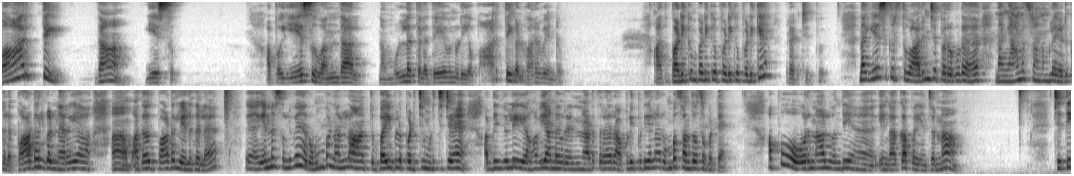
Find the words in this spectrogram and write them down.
வார்த்தை தான் இயேசு. அப்போ இயேசு வந்தால் நம் உள்ளத்தில் தேவனுடைய வார்த்தைகள் வர வேண்டும். அது படிக்கும் படிக்க படிக்க படிக்க ரட்சிப்பு. நான் இயேசு கிறிஸ்துவ அறிஞ்ச பிறகு கூட நான் ஞானஸ்நானம்லாம் எடுக்கலை. பாடல்கள் நிறையா அதாவது பாடல் எழுதலை. என்ன சொல்லுவேன்? ரொம்ப நல்லா பைபிளை படித்து முடிச்சிட்டேன் அப்படின்னு சொல்லி ஆவியானவர் என்ன நடத்துகிறாரு அப்படி இப்படியெல்லாம் ரொம்ப சந்தோஷப்பட்டேன். அப்போது ஒரு நாள் வந்து எங்கள் அக்கா பையன் சொன்னால் சித்தி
